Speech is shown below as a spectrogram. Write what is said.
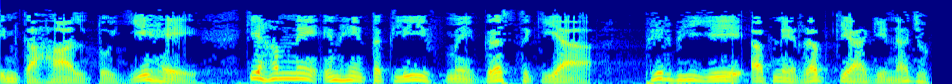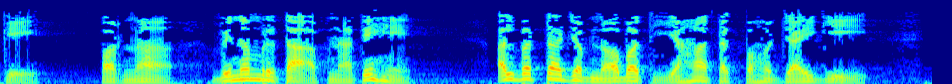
इनका हाल तो ये है कि हमने इन्हें तकलीफ़ में ग्रस्त किया, फिर भी ये अपने रब के आगे न झुके, और न विनम्रता अपनाते हैं। अलबत्ता जब नौबत यहाँ तक पहुँच जाएगी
